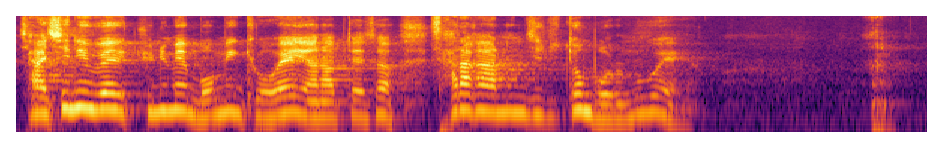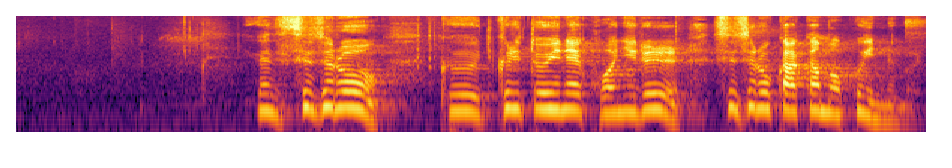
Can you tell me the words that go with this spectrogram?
자신이 왜 주님의 몸인 교회에 연합돼서 살아가는지도 모르는 거예요. 그러니까 스스로 그 그리스도인의 권위를 스스로 깎아먹고 있는 거예요.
